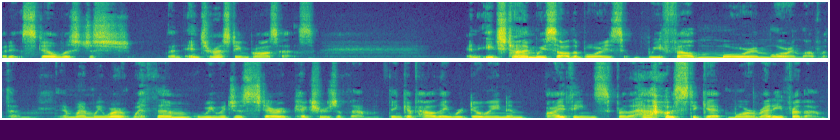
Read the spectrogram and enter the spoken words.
but it still was just an interesting process. And each time we saw the boys, we fell more and more in love with them. And when we weren't with them, we would just stare at pictures of them, think of how they were doing, and buy things for the house to get more ready for them.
